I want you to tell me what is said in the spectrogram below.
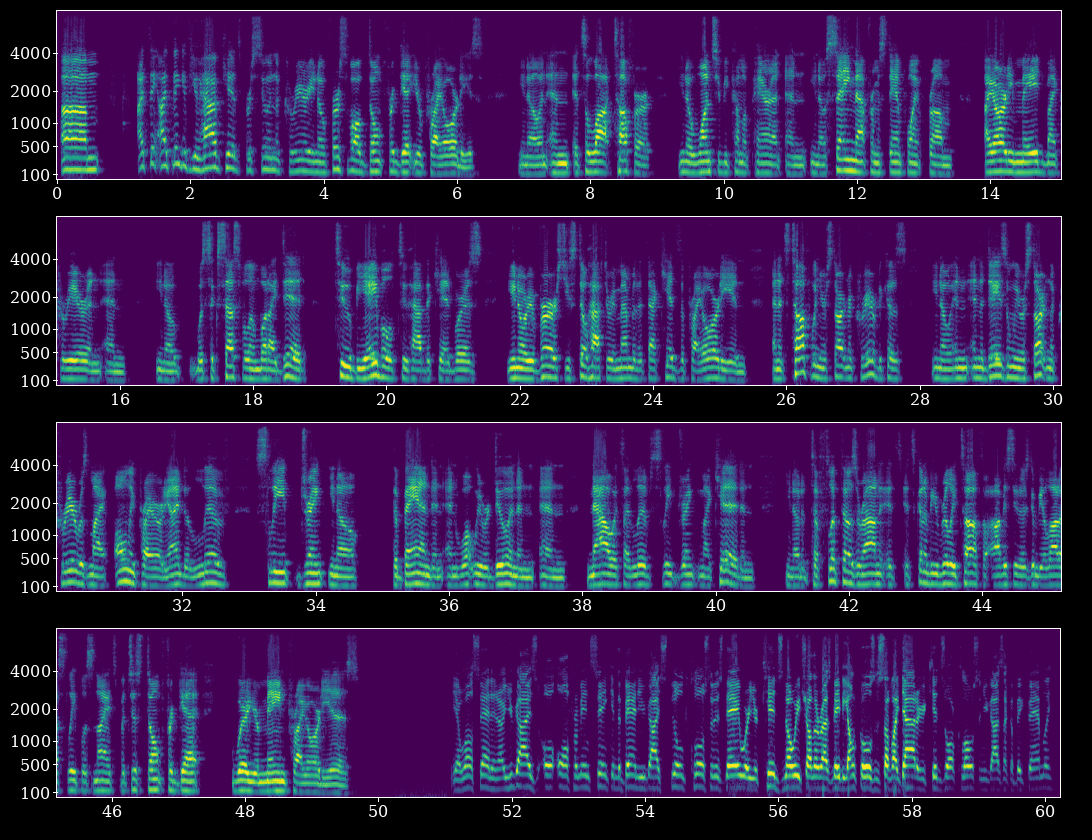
Um, I think I think if you have kids pursuing the career, you know, first of all, don't forget your priorities. You know, and and it's a lot tougher, you know, once you become a parent, and you know, saying that from a standpoint from I already made my career and and you know was successful in what I did to be able to have the kid. Whereas you know reverse you still have to remember that that kid's the priority. And and it's tough when you're starting a career because you know in in the days when we were starting the career was my only priority. I had to live sleep drink you know the band and and what we were doing. And and now it's I live sleep drink my kid and you know, to, to flip those around, it's it's going to be really tough. Obviously, there's going to be a lot of sleepless nights, but just don't forget where your main priority is. Yeah, well said. And are you guys all, all from NSYNC in the band? Are you guys still close to this day where your kids know each other as maybe uncles and stuff like that? Are your kids all close and you guys like a big family?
